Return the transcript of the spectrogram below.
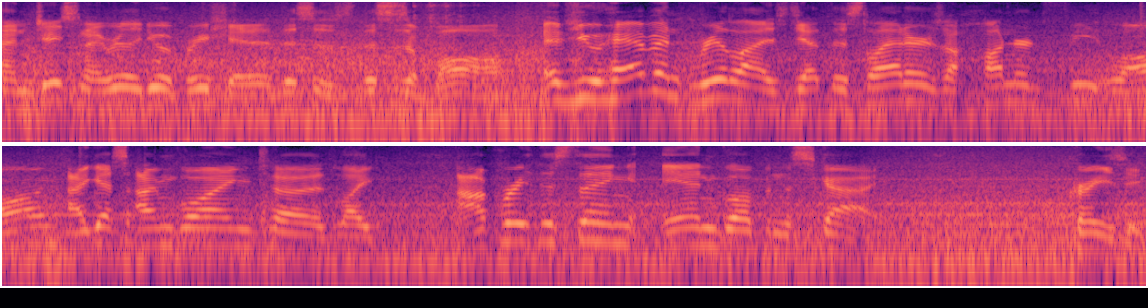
And Jason, I really do appreciate it. This is this is a ball. If you haven't realized yet, this ladder is 100 feet long. I guess I'm going to like operate this thing and go up in the sky. Crazy.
